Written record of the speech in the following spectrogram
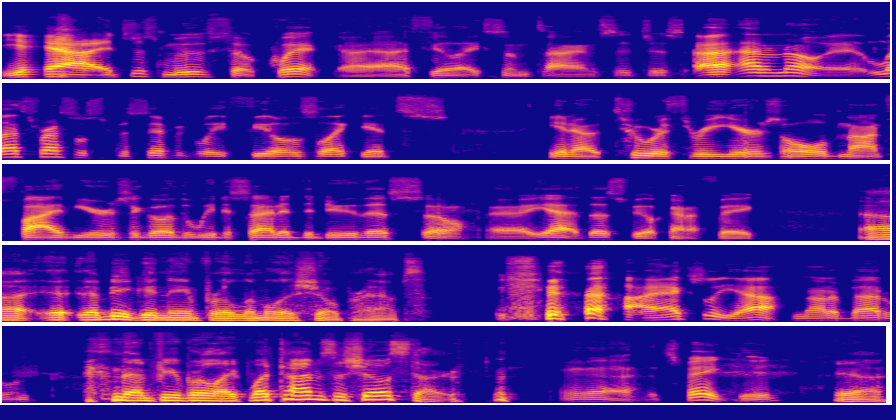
Yeah, it just moves so quick. I, I feel like sometimes it just, I, I don't know. Let's Wrestle specifically feels like it's you know, two or three years old, not five years ago that we decided to do this. So, uh, yeah, it does feel kind of fake. Uh, it, that'd be a good name for a limitless show, perhaps. I actually, yeah, not a bad one. And then people are like, "What time's the show start?" yeah, it's fake, dude. Yeah,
